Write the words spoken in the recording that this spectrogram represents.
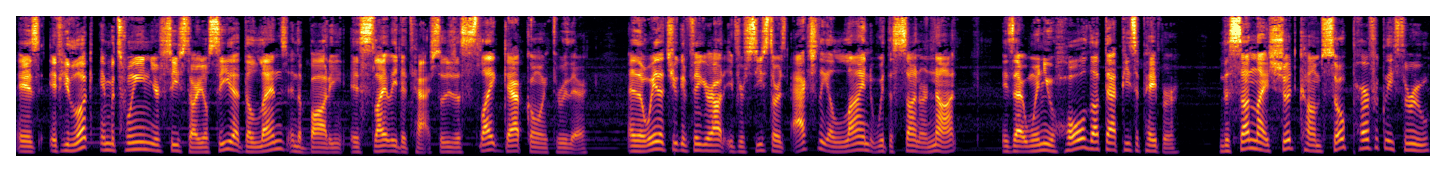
is if you look in between your Seastar, you'll see that the lens in the body is slightly detached. So there's a slight gap going through there. And the way that you can figure out if your Seastar is actually aligned with the sun or not is that when you hold up that piece of paper, the sunlight should come so perfectly through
